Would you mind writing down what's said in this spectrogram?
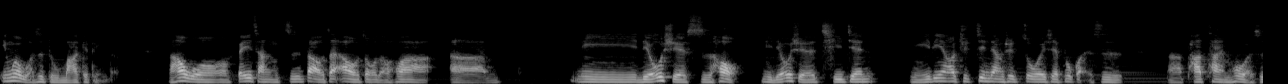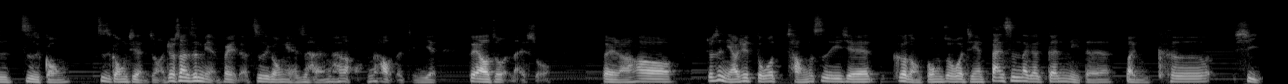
因为我是读 marketing 的，然后我非常知道在澳洲的话，呃，你留学时候，你留学期间，你一定要去尽量去做一些，不管是呃 part time 或者是自工，自工其实很重要，就算是免费的自工也是很好很好的经验，对澳洲人来说。对，然后就是你要去多尝试一些各种工作或经验，但是那个跟你的本科系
